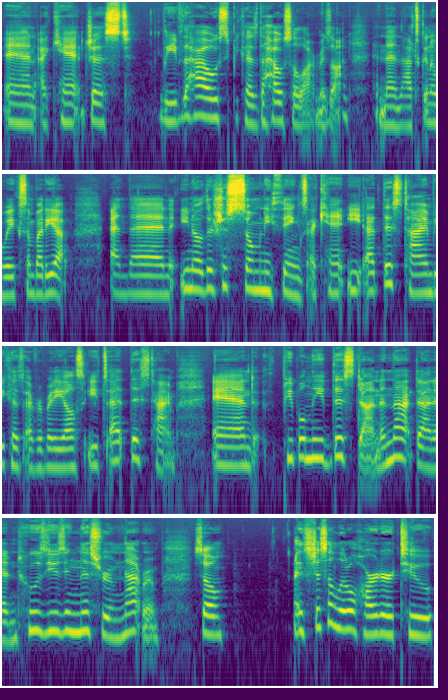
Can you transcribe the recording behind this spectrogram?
And I can't just leave the house because the house alarm is on and then that's going to wake somebody up. And then, you know, there's just so many things. I can't eat at this time because everybody else eats at this time. And people need this done and that done and who's using this room, that room. So it's just a little harder to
